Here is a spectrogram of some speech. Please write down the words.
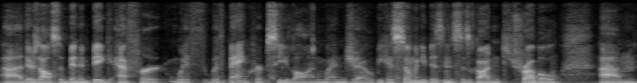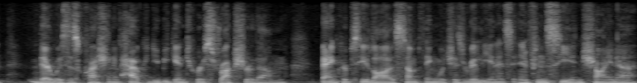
Uh, there's also been a big effort with, with bankruptcy law in Wenzhou because so many businesses got into trouble. Um, there was this question of how could you begin to restructure them. Bankruptcy law is something which is really in its infancy in China,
